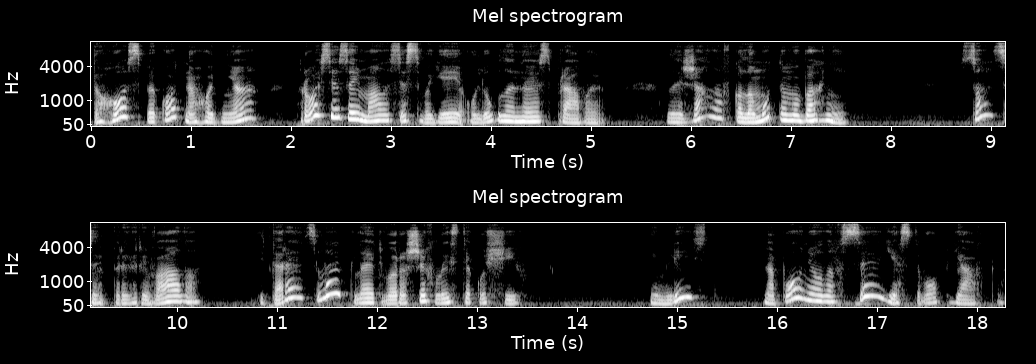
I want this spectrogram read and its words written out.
Того спекотного дня Фрося займалася своєю улюбленою справою. Лежала в каламутному багні. Сонце пригрівало, вітерець ледь-ледь ворошив листя кущів. І млість наповнювала все єство п'явки.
